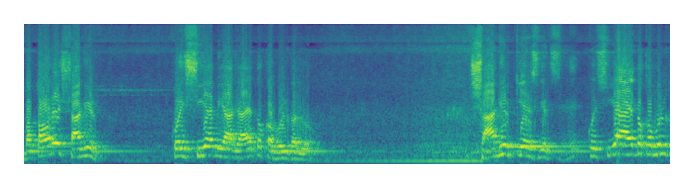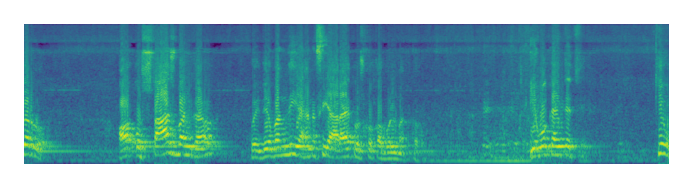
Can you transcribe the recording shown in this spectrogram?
बतौर शागिर्द कोई शिया भी आ जाए तो कबूल कर लो। शागिर्द की हैसियत से कोई शिया आए तो कबूल कर लो। और उस्ताज बनकर कोई देवबंदी या हनफी आ रहा है तो उसको कबूल मत करो। ये वो कहते थे। क्यों?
